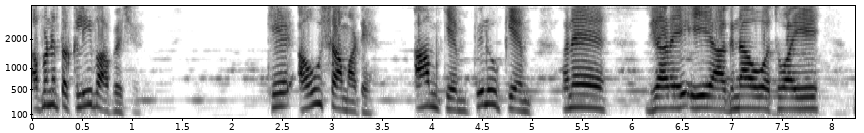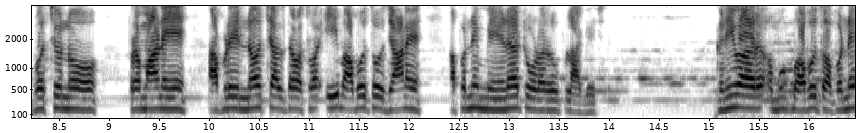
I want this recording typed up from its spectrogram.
આપણને તકલીફ આપે છે કે આવું શા માટે? આમ કેમ? પેલું કેમ? અને જાણે એ આજ્ઞાઓ અથવા એ વચનો પ્રમાણે આપણે ન ચાલતા અથવા એ બાબતો જાણે આપણને મેળા ટોળા રૂપ લાગે છે. ઘણીવાર અમુક બાબતો આપણને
